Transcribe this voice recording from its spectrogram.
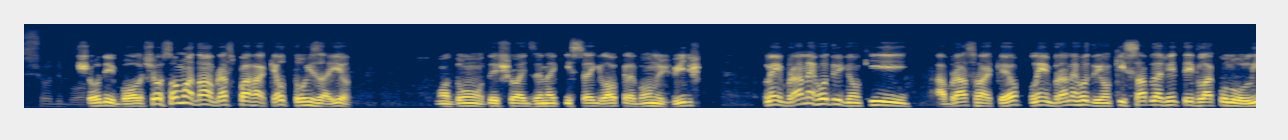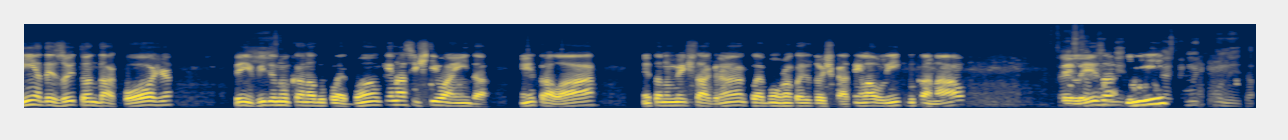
Show de bola. Show de bola. Deixa eu só mandar um abraço para Raquel Torres aí, ó. Mandou um, deixou aí dizendo aí que segue lá o Clebão nos vídeos. Lembrar, né, Rodrigão, que. Abraço, Raquel. Lembrar, né, Rodrigão, que sábado a gente teve lá com o Lulinha, 18 anos da Coja. Tem vídeo no canal do Clebão. Quem não assistiu ainda, entra lá. Entra no meu Instagram, Clebão 42K. Tem lá o link do canal. Beleza? Bonita, e festa muito bonita.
